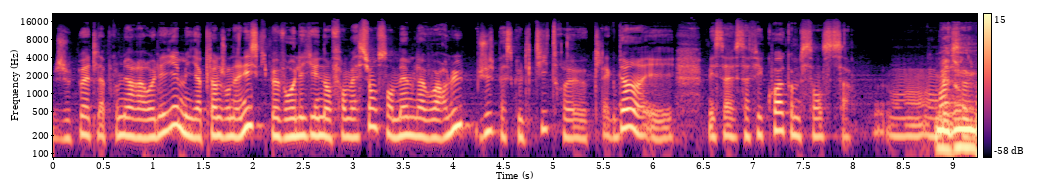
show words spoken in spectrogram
je peux être la première à relayer, mais il y a plein de journalistes qui peuvent relayer une information sans même l'avoir lue, juste parce que le titre euh, claque bien. Et, mais ça, ça, fait quoi comme sens, ça? Mais donc,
